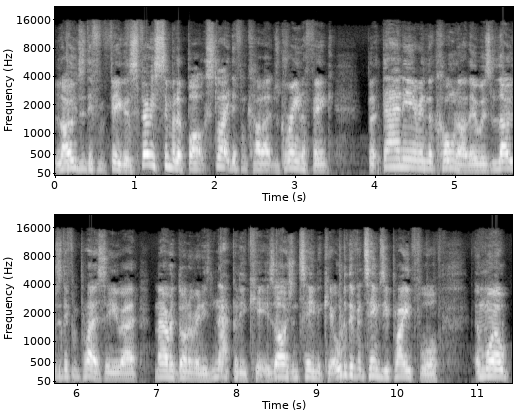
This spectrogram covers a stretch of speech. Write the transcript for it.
loads of different figures. Very similar box, slightly different colour. It was green, I think. But down here in the corner, there was loads of different players. So you had Maradona in his Napoli kit, his Argentina kit, all the different teams he played for. And well,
